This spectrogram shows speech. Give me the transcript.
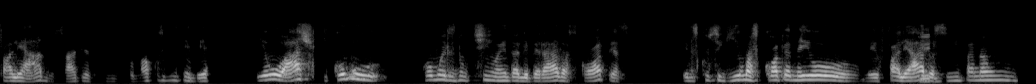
falhado, sabe? Eu mal consegui entender. E eu acho que como, como eles não tinham ainda liberado as cópias, eles conseguiam umas cópias meio, meio falhadas, sim. assim, para não.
